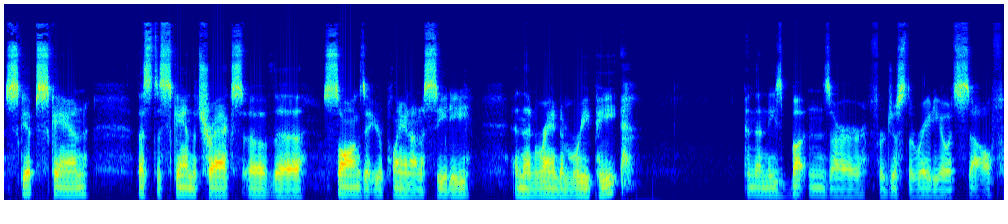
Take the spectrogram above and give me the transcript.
skip, scan. That's to scan the tracks of the songs that you're playing on a CD and then random repeat. And then these buttons are for just the radio itself.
